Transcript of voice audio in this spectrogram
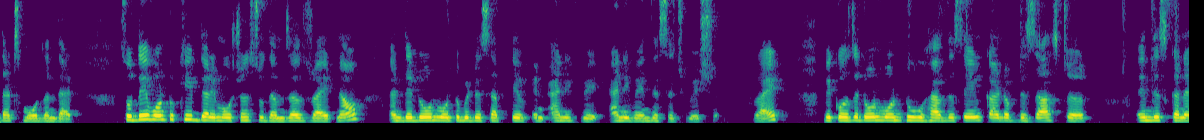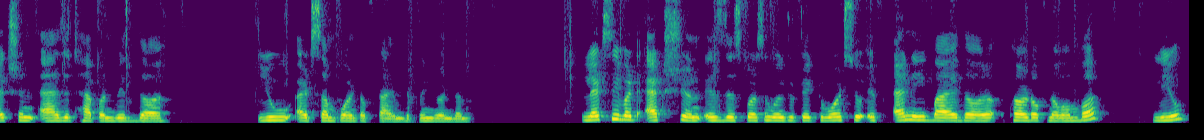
that's more than that. So they want to keep their emotions to themselves right now and they don't want to be deceptive in any way any way in this situation right? Because they don't want to have the same kind of disaster in this connection as it happened with the you at some point of time between you and them let's see what action is this person going to take towards you if any by the 3rd of november. Leo?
